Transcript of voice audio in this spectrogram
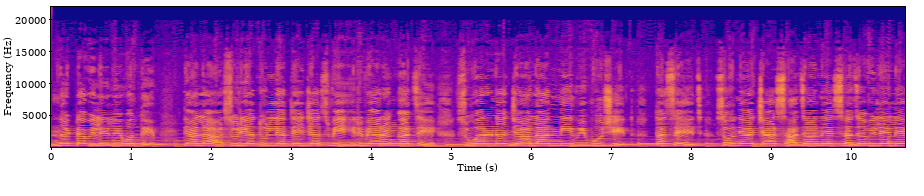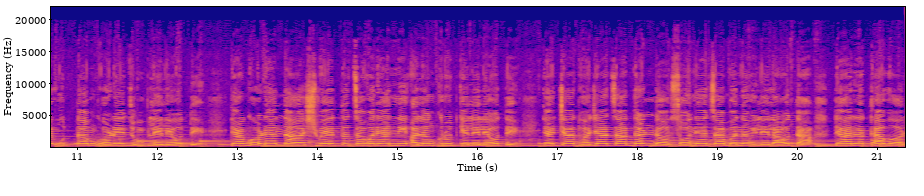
नटविलेले होते. त्याला सूर्यतुल्य तेजस्वी हिरव्या रंगाचे सुवर्ण जालांनी विभूषित तसेच सोन्याच्या साजाने सजविलेले उत्तम घोडे जुंपलेले होते. त्या घोड्यांना श्वेत चवऱ्यांनी अलंकृत केलेले होते. त्याच्या ध्वजाचा दंड सोन्याचा बनविलेला होता. त्या रथावर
